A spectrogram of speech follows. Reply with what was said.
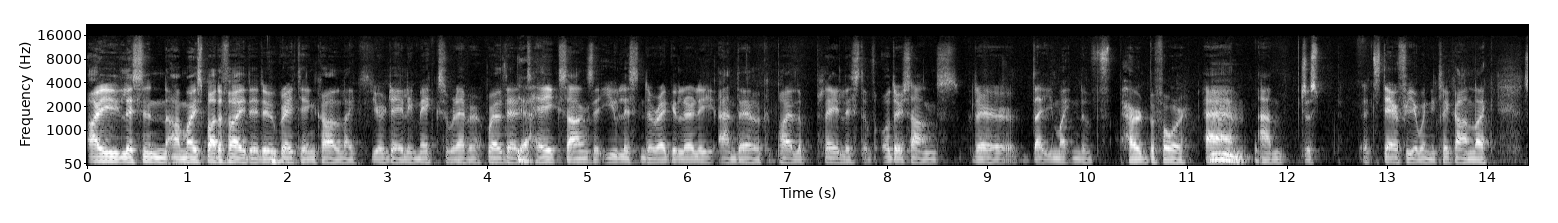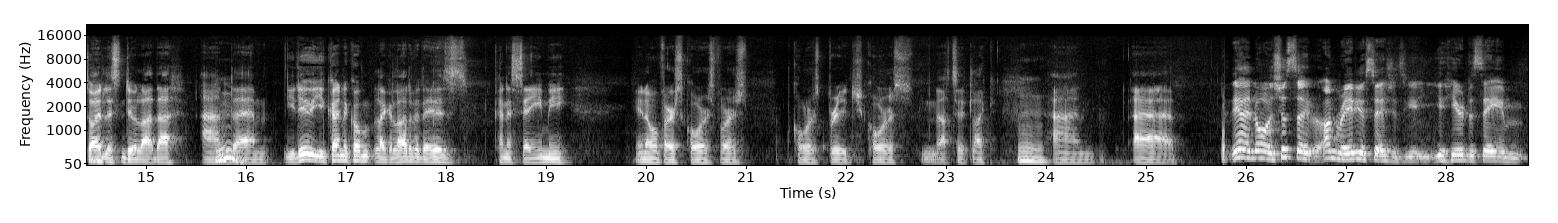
I listen on my Spotify. They do a great thing called like your daily mix or whatever. Where they'll Yeah. take songs that you listen to regularly and they'll compile a playlist of other songs there that you mightn't have heard before. Um, and just it's there for you when you click on. Like so, I listen to a lot of that, and um, you do you kind of come like a lot of it is kind of samey you know, verse, chorus, verse, chorus, bridge, chorus, and that's it. Like, and uh, Yeah, no, it's just like on radio stations, you, you hear the same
